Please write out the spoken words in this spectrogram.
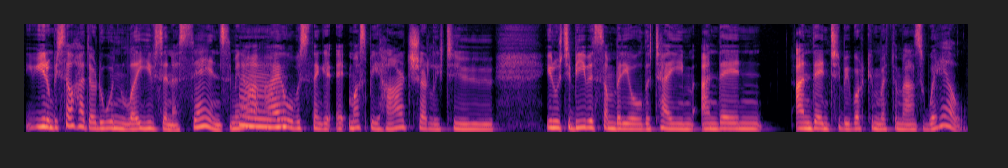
You know, we still had our own lives in a sense. I mean, I, I hmm. always think it, it must be hard, Shirley, to you know to be with somebody all the time and then and then to be working with them as well.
